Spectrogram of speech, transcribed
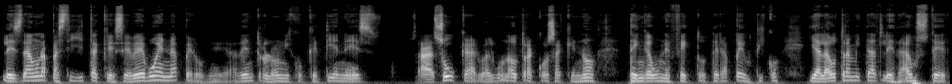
les da una pastillita que se ve buena, pero que adentro lo único que tiene es azúcar o alguna otra cosa que no tenga un efecto terapéutico, y a la otra mitad le da usted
